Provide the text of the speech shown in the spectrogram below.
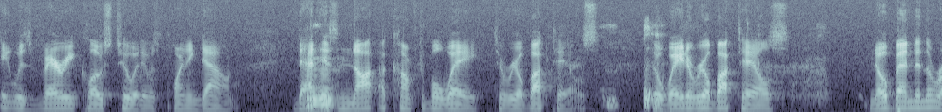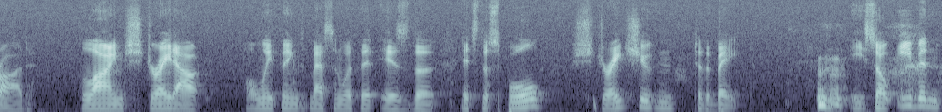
It was very close to it. It was pointing down. That mm-hmm. is not a comfortable way to reel bucktails. The way to reel bucktails, no bend in the rod, line straight out. Only thing messing with it is the it's the spool straight shooting to the bait. Mm-hmm. E- So even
